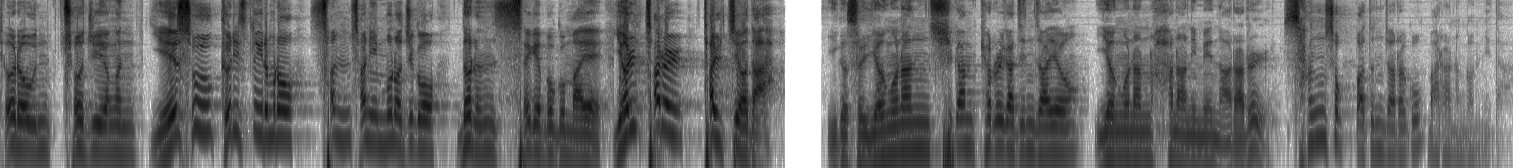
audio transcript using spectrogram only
더러운 저주영은 예수 그리스도 이름으로 선선히 무너지고 너는 세계복음화의 열차를 탈지어다. 이것을 영원한 시간표를 가진 자여 영원한 하나님의 나라를 상속받은 자라고 말하는 겁니다.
